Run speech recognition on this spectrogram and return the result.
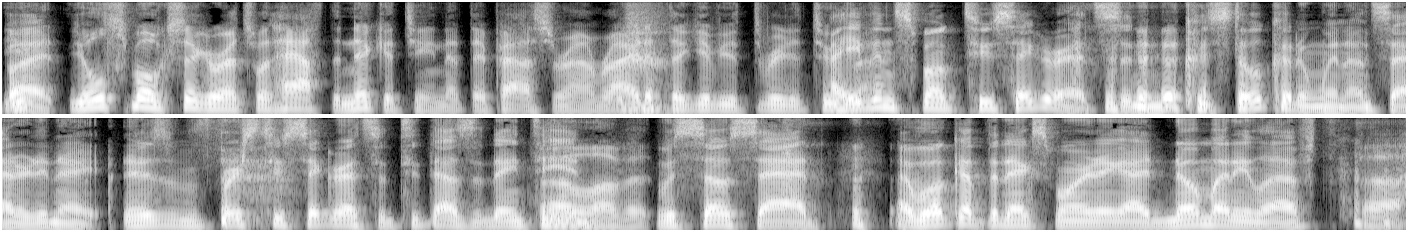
But- you, will smoke cigarettes with half the nicotine that they pass around, right? If they give you three to two. I back. even smoked two cigarettes and could, still couldn't win on Saturday night. It was the first two cigarettes of 2019. I love it. It was so sad. I woke up the next morning. I had no money left. Uh,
